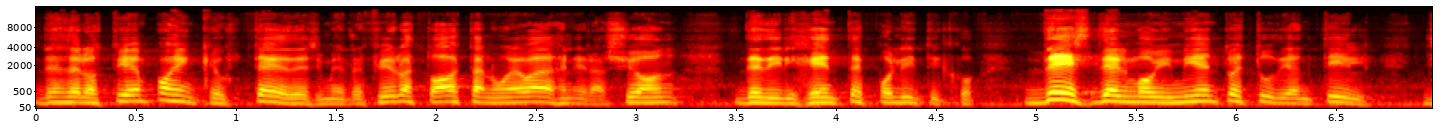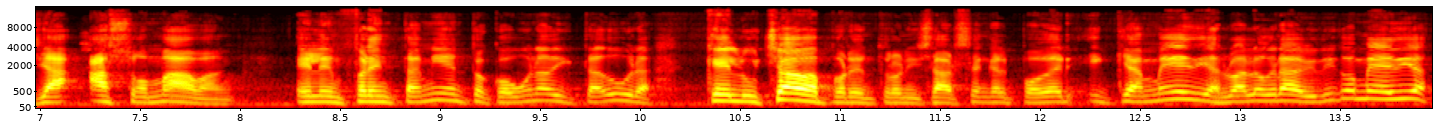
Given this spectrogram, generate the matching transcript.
desde los tiempos en que ustedes, me refiero a toda esta nueva generación de dirigentes políticos, desde el movimiento estudiantil ya asomaban el enfrentamiento con una dictadura que luchaba por entronizarse en el poder y que a medias lo ha logrado. Y digo medias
